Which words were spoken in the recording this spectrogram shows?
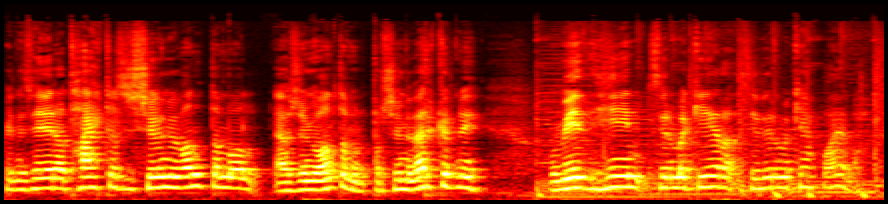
Hvernig þeir eru að tækla þessi sömu vandamál eða sömu vandamál, bara sömu verkefni og við hinn þurfum að gera þegar við erum að keppa og æfa.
